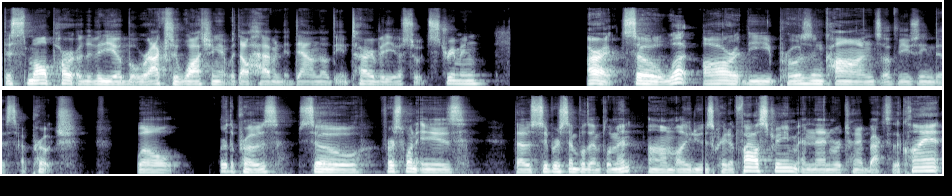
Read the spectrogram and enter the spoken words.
this small part of the video, but we're actually watching it without having to download the entire video, so it's streaming. All right, so what are the pros and cons of using this approach? Well, for the pros, so first one is that was super simple to implement. Um, all you do is create a file stream and then return it back to the client.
